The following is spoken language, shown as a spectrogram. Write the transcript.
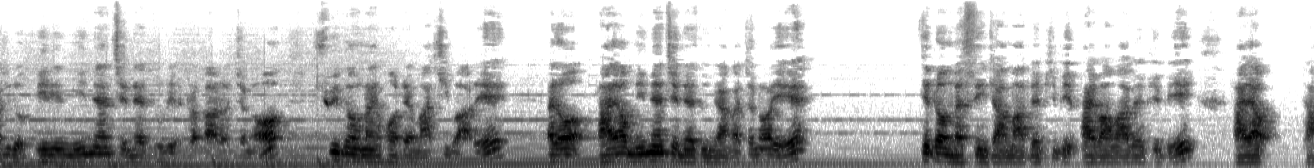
ကြီးလို့ဗီဒီမေးမြန်းချင်တဲ့သူတွေအတွက်ကတော့ကျွန်တော်ရွှေကုန်းနိုင်ဟိုတယ်မှာရှိပါတယ်အဲ့တော့ဒါရောက်မေးမြန်းချင်တဲ့သူများကကျွန်တော်ရဲ့ TikTok Messenger မှာပဲဖြစ်ဖြစ် Viber မှာပဲဖြစ်ဖြစ်ဒါရောက်ဒါ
